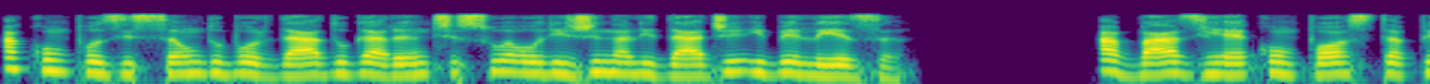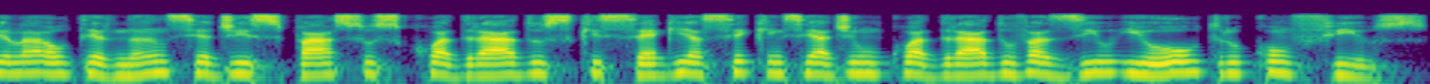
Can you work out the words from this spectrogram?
A composição do bordado garante sua originalidade e beleza. A base é composta pela alternância de espaços quadrados que segue a sequência de um quadrado vazio e outro com fios.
